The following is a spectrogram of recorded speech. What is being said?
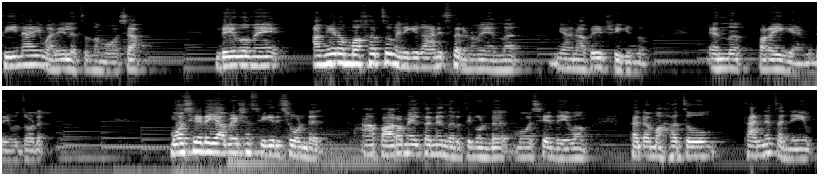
സീനായി മലയിലെത്തുന്ന മോശ ദൈവമേ അങ്ങയുടെ മഹത്വം എനിക്ക് കാണിച്ചു തരണമേ എന്ന് ഞാൻ അപേക്ഷിക്കുന്നു എന്ന് പറയുകയാണ് ദൈവത്തോട്. മോശയുടെ ഈ അപേക്ഷ സ്വീകരിച്ചുകൊണ്ട് ആ പാറമേൽ തന്നെ നിർത്തിക്കൊണ്ട് മോശയെ ദൈവം തന്റെ മഹത്വവും തന്നെ തന്നെയും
